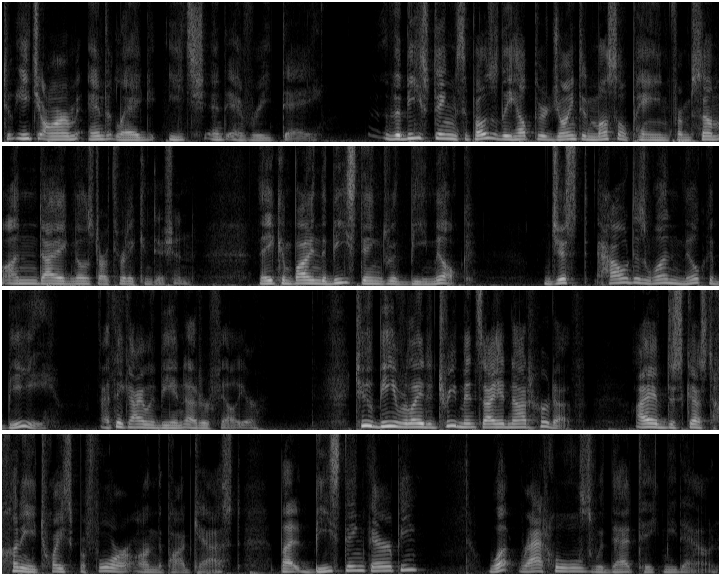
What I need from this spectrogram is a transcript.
To each arm and leg each and every day. The bee sting supposedly helped their joint and muscle pain from some undiagnosed arthritic condition. They combine the bee stings with bee milk. Just how does one milk a bee? I think I would be an utter failure. Two bee related treatments I had not heard of. I have discussed honey twice before on the podcast, but bee sting therapy? What rat holes would that take me down?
